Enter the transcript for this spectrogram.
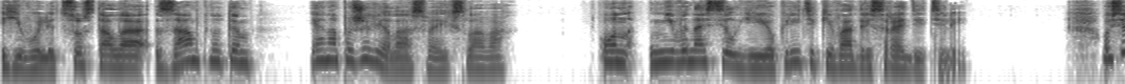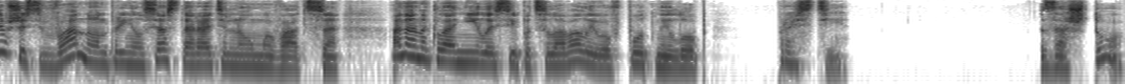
Его лицо стало замкнутым, и она пожалела о своих словах. Он не выносил ее критики в адрес родителей. Усевшись в ванну, он принялся старательно умываться. Она наклонилась и поцеловала его в потный лоб. «Прости». «За что?»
